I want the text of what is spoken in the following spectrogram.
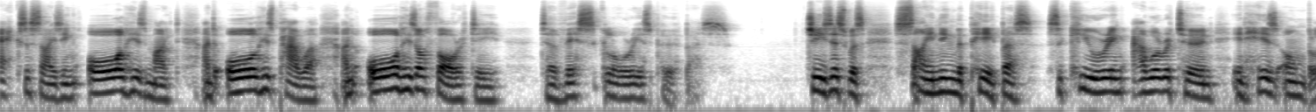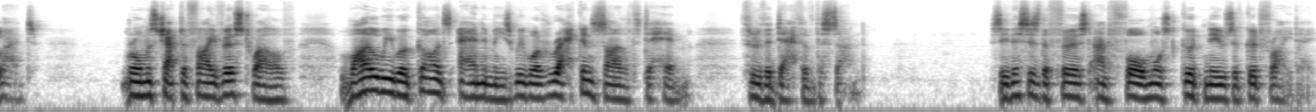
exercising all his might and all his power and all his authority to this glorious purpose. Jesus was signing the papers, securing our return in his own blood. Romans chapter 5, verse 12 While we were God's enemies, we were reconciled to him through the death of the Son. See, this is the first and foremost good news of Good Friday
